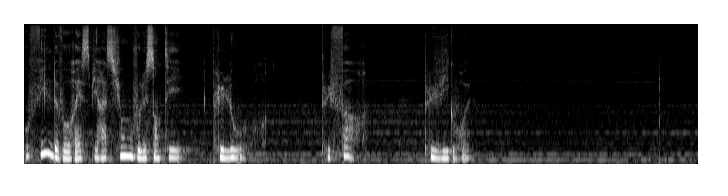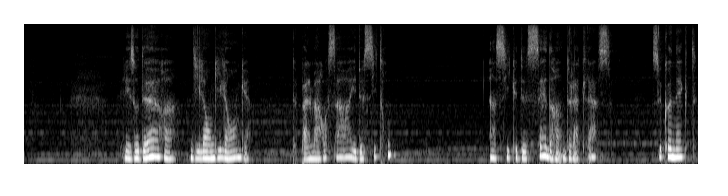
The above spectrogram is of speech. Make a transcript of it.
Au fil de vos respirations, vous le sentez plus lourd, plus fort, plus vigoureux. les odeurs d'ylang-ylang, de palmarosa et de citron, ainsi que de cèdre de l'Atlas, se connectent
